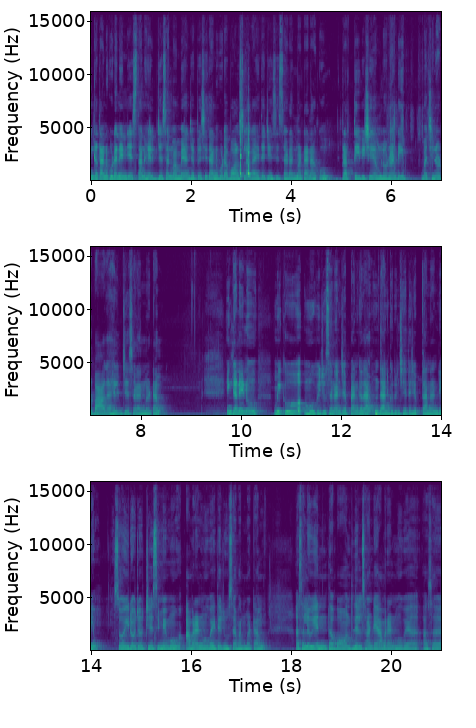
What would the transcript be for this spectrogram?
ఇంకా తను కూడా నేను చేస్తాను హెల్ప్ చేశాను మమ్మీ అని చెప్పేసి తను కూడా బాల్స్ లాగా అయితే చేసేసాడనమాట నాకు. ప్రతి విషయంలోనండి మా చిన్నోడు బాగా హెల్ప్ చేశాడనమాట ఇంకా నేను మీకు మూవీ చూసానని చెప్పాను కదా దాని గురించి అయితే చెప్తానండి. సో ఈరోజు వచ్చేసి మేము అమరన్ మూవీ అయితే చూసామన్నమాట. అసలు ఎంత బాగుంది తెలుసా అండి అమరన్ మూవీ అసలు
